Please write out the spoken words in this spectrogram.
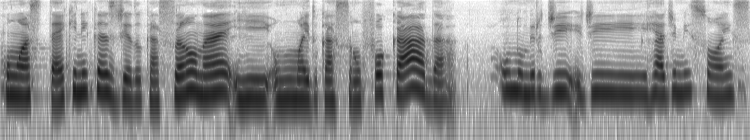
com as técnicas de educação, né, e uma educação focada, o número de, de readmissões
